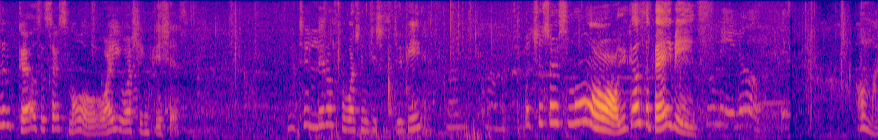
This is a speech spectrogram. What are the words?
little girls are so small. Why are you washing dishes? You're too little for washing dishes, Doobie. But you're so small. You girls are babies. Mommy, look. It's Oh my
